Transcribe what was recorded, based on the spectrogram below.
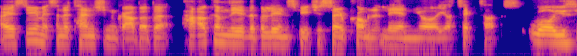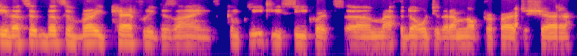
I assume it's an attention grabber. But how come the the balloons feature so prominently in your your TikToks? Well, you see, that's a that's a very carefully designed, completely secret uh, methodology that I'm not prepared to share.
